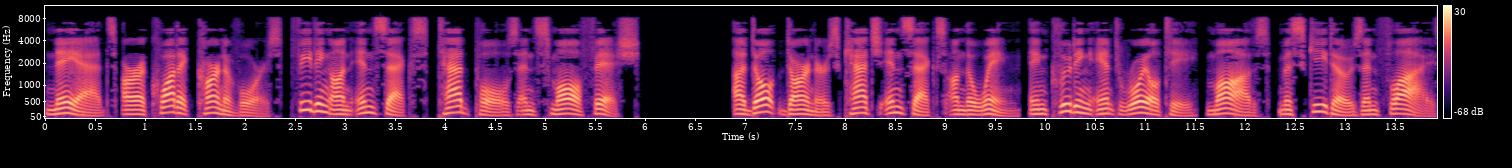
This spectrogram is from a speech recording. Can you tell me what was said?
naiads are aquatic carnivores, feeding on insects, tadpoles and small fish. Adult darners catch insects on the wing, including ant royalty, moths, mosquitoes and flies.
